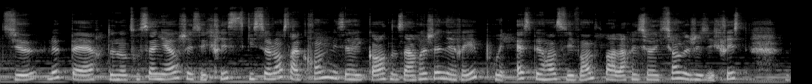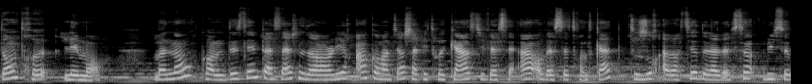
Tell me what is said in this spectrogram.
Dieu, le Père de notre Seigneur Jésus-Christ, qui selon sa grande miséricorde nous a régénérés pour une espérance vivante par la résurrection de Jésus-Christ d'entre les morts Maintenant, comme deuxième passage, nous allons lire 1 Corinthiens chapitre 15 du verset 1 au verset 34, toujours à partir de la version Louis II.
